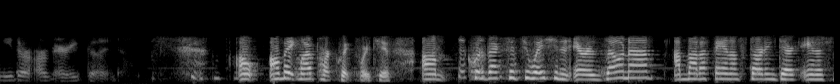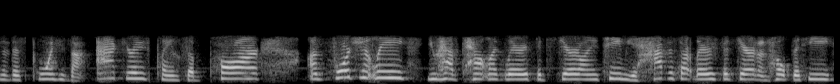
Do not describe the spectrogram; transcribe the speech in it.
neither are very good. I'll, I'll make my part quick for you too. Um, quarterback situation in Arizona. I'm not a fan of starting Derek Anderson at this point. He's not accurate. He's playing subpar. Unfortunately, you have talent like Larry Fitzgerald on your team. You have to start Larry Fitzgerald and hope that he,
